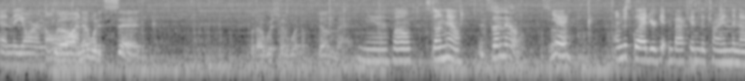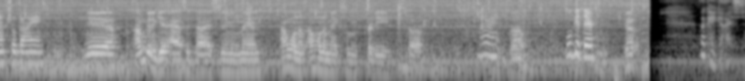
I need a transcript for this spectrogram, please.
and the yarn all Well, I know what it said, but I wish I wouldn't have done that. Yeah, well, it's done now. It's done now. So, Yay. I'm just glad you're getting back into trying the natural dyeing. Yeah, I'm gonna get acid dye soon, man. I wanna, I wanna make some pretty stuff. Alright, So, well, we'll get there. yep. Okay, guys.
